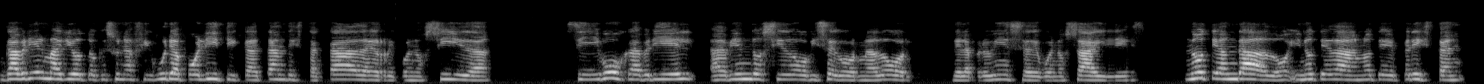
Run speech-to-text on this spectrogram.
Gabriel Mariotto, que es una figura política tan destacada y reconocida, si vos, Gabriel, habiendo sido vicegobernador de la provincia de Buenos Aires, no te han dado y no te dan, no te prestan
